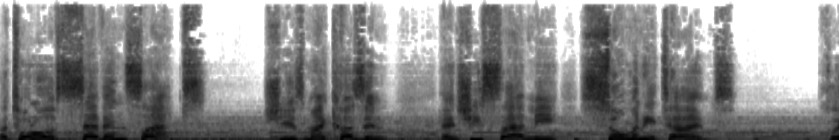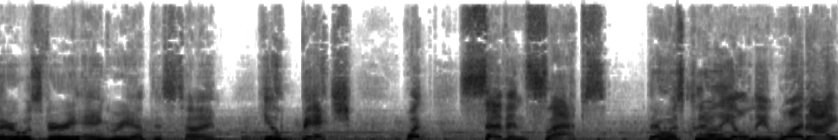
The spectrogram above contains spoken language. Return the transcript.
a total of seven slaps. She is my cousin, and she slapped me so many times. Claire was very angry at this time. You bitch! What seven slaps? There was clearly only one I.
